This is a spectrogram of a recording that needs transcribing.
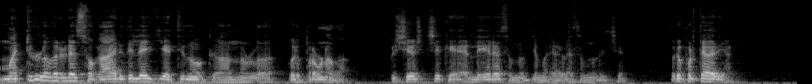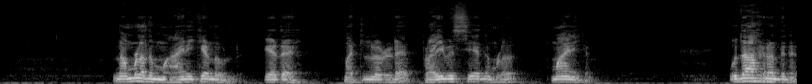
മറ്റുള്ളവരുടെ സ്വകാര്യതയിലേക്ക് എത്തി നോക്കുക എന്നുള്ള ഒരു പ്രവണത വിശേഷിച്ച് കേരളീയരെ സംബന്ധിച്ച് മലയാളിയെ സംബന്ധിച്ച് ഒരു പ്രത്യേകതയാണ്. നമ്മളത് മാനിക്കേണ്ടതുണ്ട്. ഏത്? മറ്റുള്ളവരുടെ പ്രൈവസിയെ നമ്മൾ മാനിക്കണം. ഉദാഹരണത്തിന്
